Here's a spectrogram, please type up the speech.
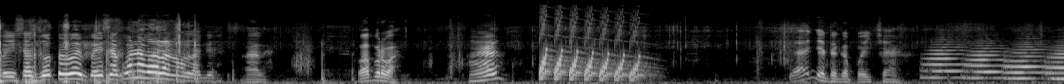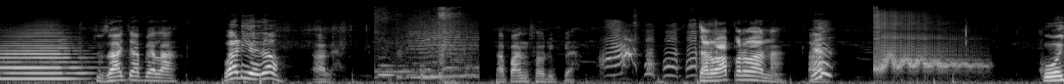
પૈસા જોતો હોય પૈસા કોને વાલા ન લાગે? હાલ. વાપરવા. હે? જાજે ટકા પૈસા. તું જાચા પેલા. વાડીએ જાવ હાલે. આ પાંચસો રૂપિયા. તાર વાપરવાના. હે? કોઈ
